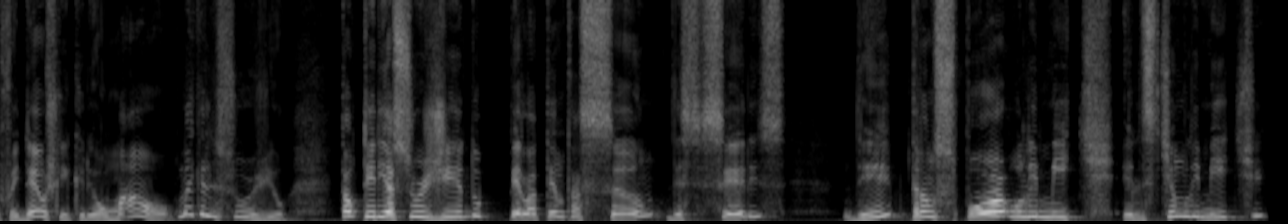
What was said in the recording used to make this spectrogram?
Foi Deus que criou o mal? Como é que ele surgiu? Então teria surgido pela tentação desses seres de transpor o limite. Eles tinham um limite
